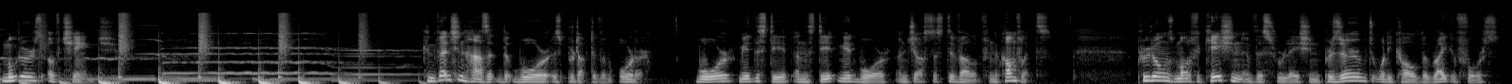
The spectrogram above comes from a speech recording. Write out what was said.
Motors of change. Convention has it that war is productive of order. War made the state, and the state made war, and justice developed from the conflicts. Proudhon's modification of this relation preserved what he called the right of force,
